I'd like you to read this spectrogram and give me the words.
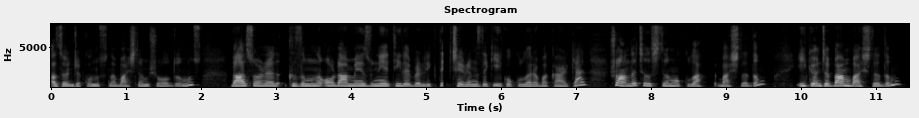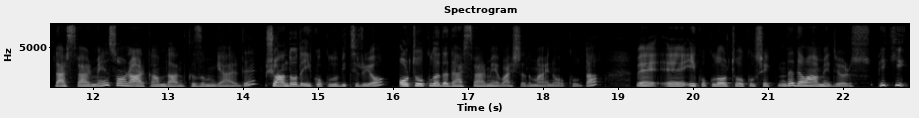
az önce konusuna başlamış olduğumuz. Daha sonra kızımın oradan mezuniyetiyle birlikte çevremizdeki ilkokullara bakarken şu anda çalıştığım okula başladım. İlk önce ben başladım ders vermeye sonra arkamdan kızım geldi. Şu anda o da ilkokulu bitiriyor. Ortaokula da ders vermeye başladım aynı okulda ve e, ilkokul, ortaokul şeklinde devam ediyoruz. Peki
